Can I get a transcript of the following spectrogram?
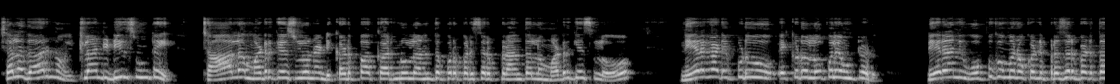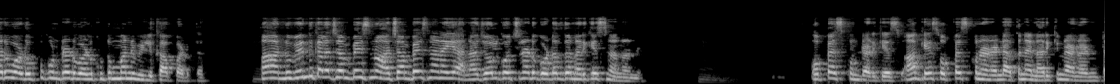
చాలా దారుణం. ఇట్లాంటి డీల్స్ ఉంటాయి. చాలా మర్డర్ కేసులోనండి కడప కర్నూలు అనంతపురం పరిసర ప్రాంతాల్లో మర్డర్ కేసులో నేరగాడు ఎప్పుడు ఎక్కడో లోపలే ఉంటాడు. నేరాన్ని ఒప్పుకోమని ఒకరిని ప్రెజర్ పెడతారు వాడు ఒప్పుకుంటాడు వాళ్ళ కుటుంబాన్ని వీళ్ళు కాపాడతారు. ఆ నువ్వెందుకు అలా చంపేసినావు? ఆ చంపేసినానయ్యా. నా జోలికి వచ్చినాడు గొడ్డలతో నరికేసినాను అని ఉమ్. ఒప్పేసుకుంటాడు కేసు. ఆ కేసు ఒప్పేసుకున్నాడండి. అతనే నరికినాడంట.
